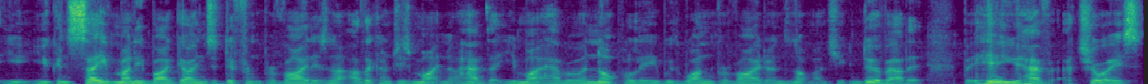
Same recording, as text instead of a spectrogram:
you, you can save money by going to different providers. Now, other countries might not have that. You might have a monopoly with one provider, and there's not much you can do about it. But here you have a choice,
